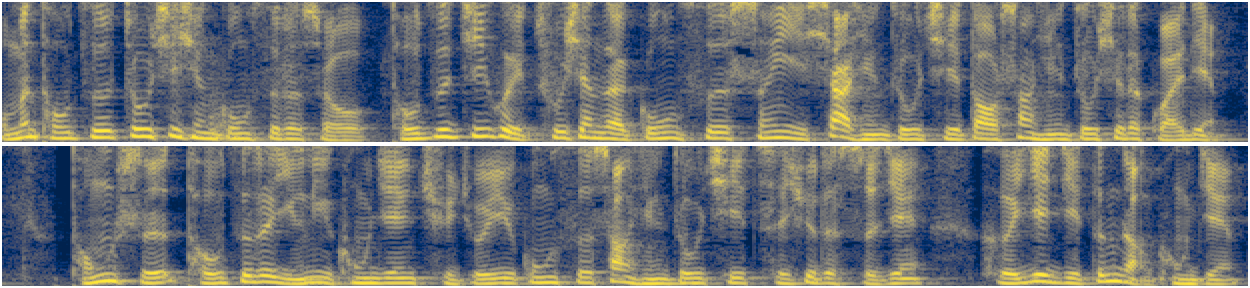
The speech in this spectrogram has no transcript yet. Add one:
我们投资周期型公司的时候，投资机会出现在公司生意下行周期到上行周期的拐点。同时，投资的盈利空间取决于公司上行周期持续的时间和业绩增长空间。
